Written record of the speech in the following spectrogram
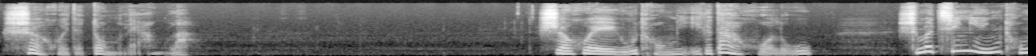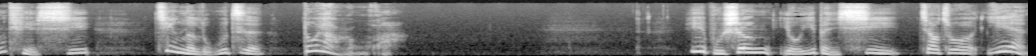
社会的栋梁了。社会如同一个大火炉，什么金银铜铁锡，进了炉子都要融化。易卜生有一本戏叫做《雁》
